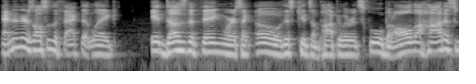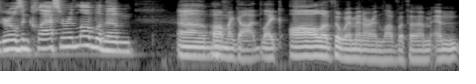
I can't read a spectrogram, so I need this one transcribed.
And then there's also the fact that like it does the thing where it's like, oh, this kid's unpopular at school, but all the hottest girls in class are in love with him. Um, Oh my god, like all of the women are in love with him and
